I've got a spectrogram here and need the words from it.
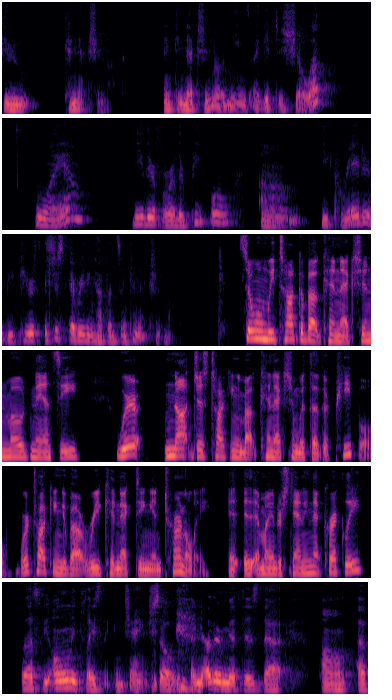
to connection mode. And connection mode means I get to show up, who I am, be there for other people, um, be creative, be curious. It's just everything happens in connection mode. So when we talk about connection mode, Nancy, we're not just talking about connection with other people. We're talking about reconnecting internally. I- I- am I understanding that correctly? Well, that's the only place that can change. So another myth is that um, if,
